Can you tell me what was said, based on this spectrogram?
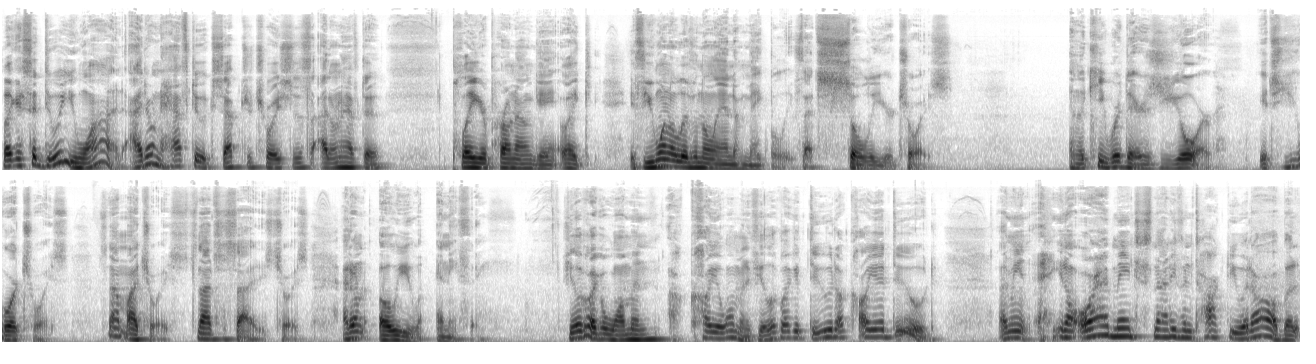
Like I said, do what you want. I don't have to accept your choices. I don't have to play your pronoun game. Like, if you want to live in the land of make believe, that's solely your choice. And the key word there is your. It's your choice. It's not my choice. It's not society's choice. I don't owe you anything. If you look like a woman, I'll call you a woman. If you look like a dude, I'll call you a dude. I mean, you know, or I may just not even talk to you at all, but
